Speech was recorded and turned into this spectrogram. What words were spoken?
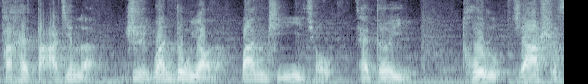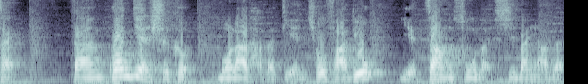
他还打进了至关重要的扳平一球，才得以拖入加时赛。但关键时刻莫拉塔的点球罚丢也葬送了西班牙的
